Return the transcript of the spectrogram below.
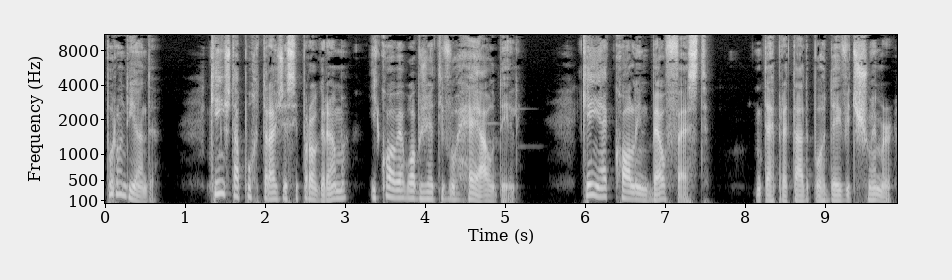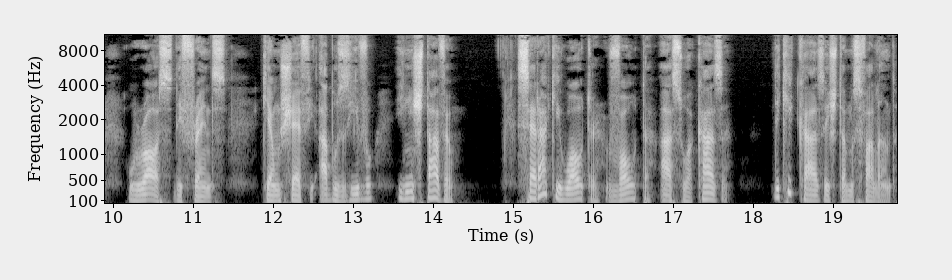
por onde anda? Quem está por trás desse programa e qual é o objetivo real dele? Quem é Colin Belfast? Interpretado por David Schwimmer, o Ross de Friends, que é um chefe abusivo e instável. Será que Walter volta à sua casa? De que casa estamos falando?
